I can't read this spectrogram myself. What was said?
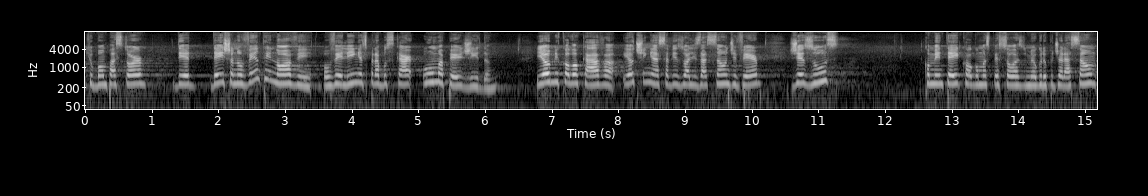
que o bom pastor de, deixa 99 ovelhinhas para buscar uma perdida. E eu me colocava, eu tinha essa visualização de ver Jesus. Comentei com algumas pessoas do meu grupo de oração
